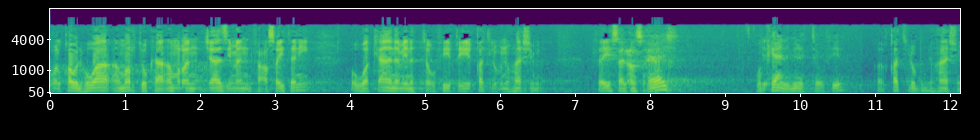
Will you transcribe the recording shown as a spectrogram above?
والقول هو أمرتك أمرا جازما فعصيتني. وكان من التوفيق قتل ابن هاشم. فيسأل عن صحته. وكان من التوفيق. قتل ابن هاشم.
